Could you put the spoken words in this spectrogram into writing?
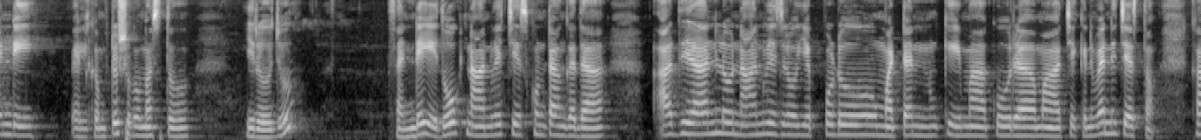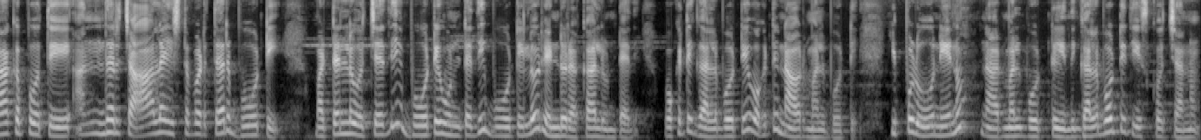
అండి. వెల్కమ్ టు శుభమస్తు. ఈరోజు సండే ఏదో ఒక నాన్ వెజ్ చేసుకుంటాం కదా. అది దానిలో నాన్ వెజ్లో ఎప్పుడు మటన్ కీమా కూర మా చికెన్ ఇవన్నీ చేస్తాం. కాకపోతే అందరు చాలా ఇష్టపడతారు బోటి. మటన్లో వచ్చేది బోటి ఉంటుంది. బోటిలో రెండు రకాలు ఉంటుంది ఒకటి గలబోటి ఒకటి నార్మల్ బోటి. ఇప్పుడు నేను నార్మల్ బోటి ఇది గలబోటి తీసుకొచ్చాను.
